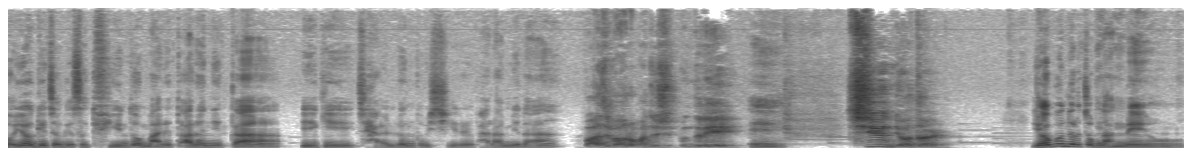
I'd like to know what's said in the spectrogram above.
또 여기저기서 귀인도 많이 따르니까 이기 잘 넘기시기를 바랍니다. 마지막으로 봐주실 분들이 예. 58 여분들은 좀 낫네요.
